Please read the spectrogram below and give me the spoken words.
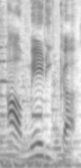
América.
